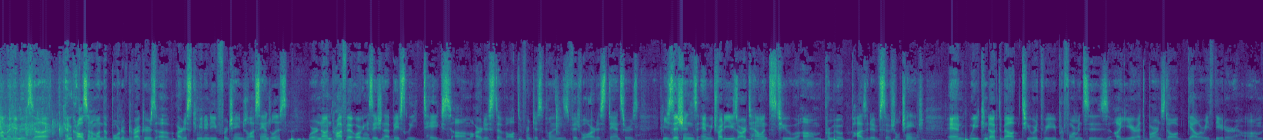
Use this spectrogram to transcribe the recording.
Hi, my name is uh, Ken Carlson. I'm on the board of directors of Artist Community for Change Los Angeles. We're a nonprofit organization that basically takes um, artists of all different disciplines visual artists, dancers, musicians and we try to use our talents to um, promote positive social change. And we conduct about two or three performances a year at the Barnsdall Gallery Theater. Um,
